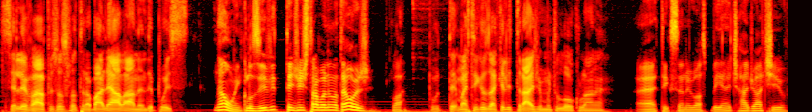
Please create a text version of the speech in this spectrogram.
você levar pessoas pra trabalhar lá, né? Depois Não, inclusive tem gente trabalhando até hoje lá. Puta, mas tem que usar aquele traje muito louco lá, né? É, tem que ser um negócio bem antirradioativo.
